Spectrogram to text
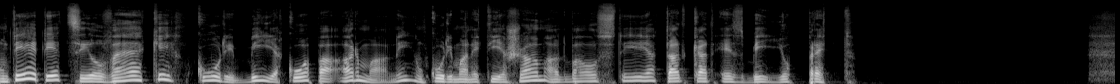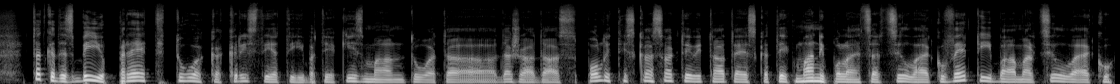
Un tie ir tie cilvēki, kuri bija kopā ar mani un kuri mani tiešām atbalstīja tad, kad es biju pret. Tad, kad es biju pret to, ka kristietība tiek izmantota dažādās politiskās aktivitātēs, ka tiek manipulēts ar cilvēku vērtībām, ar cilvēku,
